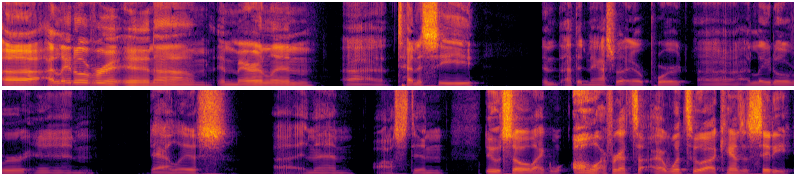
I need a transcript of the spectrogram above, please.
Uh, I laid over in um in Maryland, uh, Tennessee, and at the Nashville airport. Uh, I laid over in Dallas, uh, and then Austin. Dude, so like, oh, I forgot. To, I went to uh, Kansas City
